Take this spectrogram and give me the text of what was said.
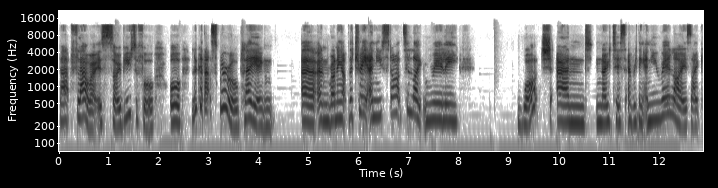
that flower is so beautiful, or look at that squirrel playing uh, and running up the tree. And you start to like really watch and notice everything, and you realize, like,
